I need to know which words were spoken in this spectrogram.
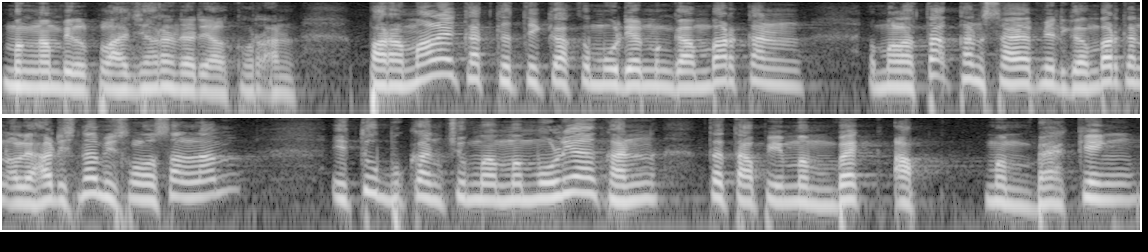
mengambil pelajaran dari Al-Quran. Para malaikat ketika kemudian menggambarkan, meletakkan sayapnya digambarkan oleh hadis Nabi SAW, itu bukan cuma memuliakan, tetapi membackup, membacking,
